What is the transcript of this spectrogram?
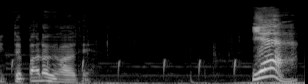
이때 빠르게 가야 돼. Yeah.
